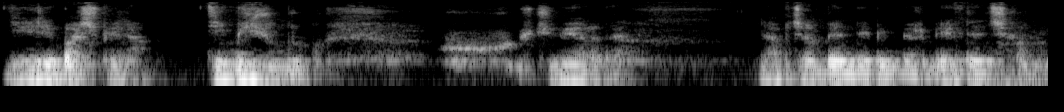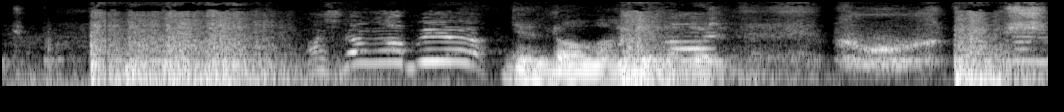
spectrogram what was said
Diğeri baş bela. Demir yumruk. Üçü bir arada. Ne yapacağım ben de bilmiyorum. Evden çıkamıyorum. Aç lan kapıyı! Geldi Allah'ın belaları. Aç!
